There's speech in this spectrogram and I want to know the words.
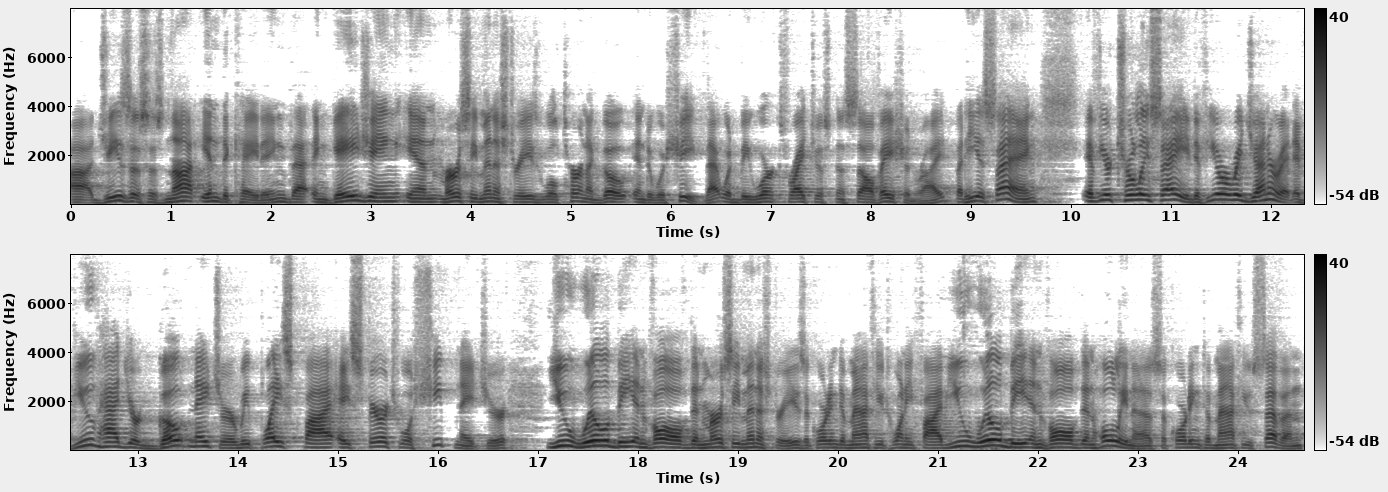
uh, Jesus is not indicating that engaging in mercy ministries will turn a goat into a sheep. That would be works righteousness salvation, right? But he is saying if you're truly saved, if you're regenerate, if you've had your goat nature replaced by a spiritual sheep nature, You will be involved in mercy ministries, according to Matthew 25. You will be involved in holiness, according to Matthew 7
